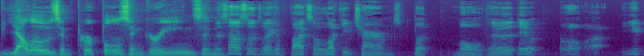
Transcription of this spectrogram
yellows and purples and greens and This house looks like a box of Lucky Charms, but mold. It, it, oh, uh, you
